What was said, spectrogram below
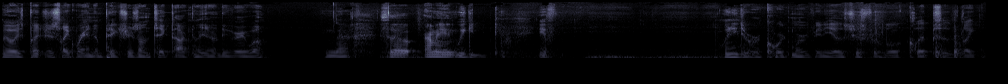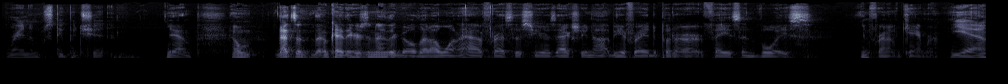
We always put just like random pictures on TikTok and they don't do very well. No. So I mean, We could, if we need to record more videos just for little clips of like random stupid shit. yeah, and that's a, okay. Here's another goal that I want to have for us this year is actually not be afraid to put our face and voice in front of a camera, Yeah.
